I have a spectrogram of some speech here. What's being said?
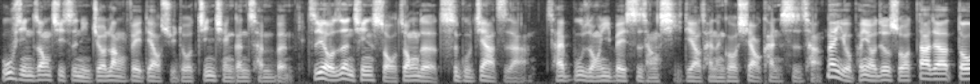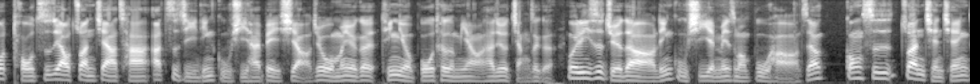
无形中其实你就浪费掉许多金钱跟成本。只有认清手中的持股价值啊，才不容易被市场洗掉，才能够笑看市场。那有朋友就说，大家都投资要赚价差啊，自己领股息还被笑。就我们有个听友波特喵，他就讲这个，威利是觉得啊，领股息也没什么不好，只要。公司赚钱钱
